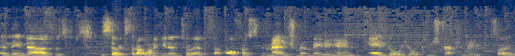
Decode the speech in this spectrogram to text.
and then uh, the specifics that I want to get into are the office, the management meeting, and and or your construction meeting. So,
